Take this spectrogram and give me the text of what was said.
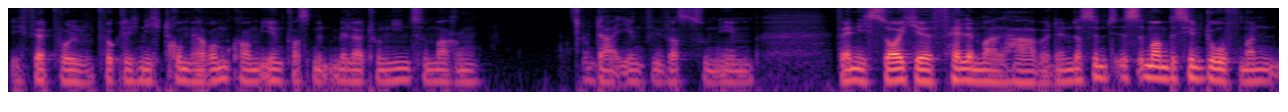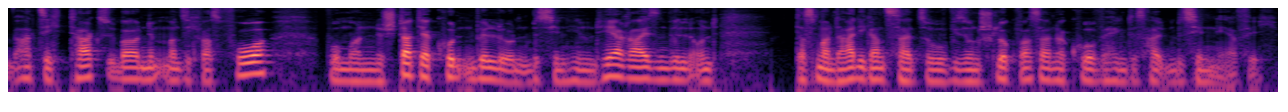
Ich werde wohl wirklich nicht drum herum kommen, irgendwas mit Melatonin zu machen, da irgendwie was zu nehmen wenn ich solche Fälle mal habe. Denn das sind, ist immer ein bisschen doof. Man hat sich tagsüber, nimmt man sich was vor, wo man eine Stadt erkunden will und ein bisschen hin und her reisen will. Und dass man da die ganze Zeit so wie so ein Schluck Wasser in der Kurve hängt, ist halt ein bisschen nervig.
